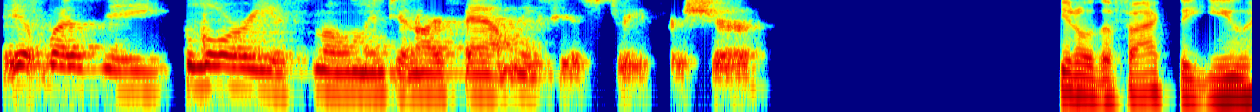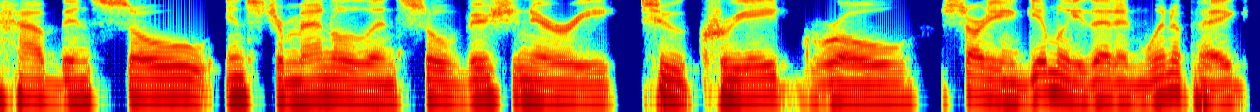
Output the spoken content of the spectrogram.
it was a glorious moment in our family's history for sure. You know, the fact that you have been so instrumental and so visionary to create Grow, starting in Gimli, then in Winnipeg,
